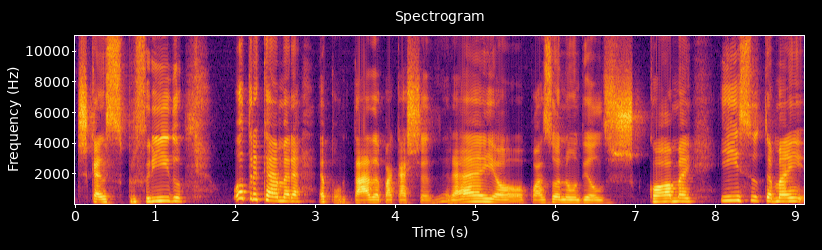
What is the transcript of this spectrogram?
descanso preferido, outra câmara apontada para a caixa de areia ou para a zona onde eles comem, e isso também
